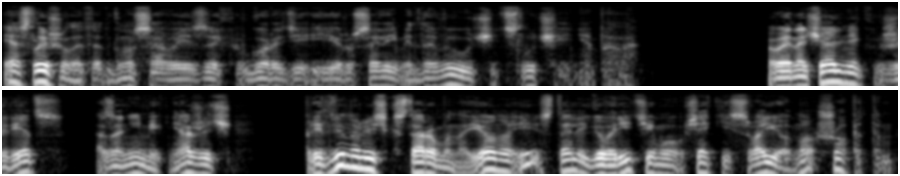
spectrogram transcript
Я слышал этот гнусавый язык в городе Иерусалиме, да выучить случая не было. Военачальник, жрец, а за ними княжич придвинулись к старому Найону и стали говорить ему всякие свое, но шепотом.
